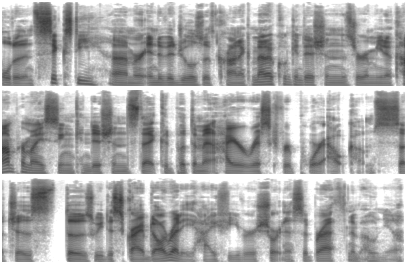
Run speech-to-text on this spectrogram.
older than 60, um, or individuals with chronic medical conditions or immunocompromising conditions that could put them at higher risk for poor outcomes, such as those we described already high fever, shortness of breath, pneumonia.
